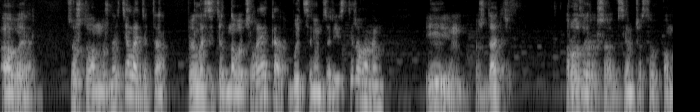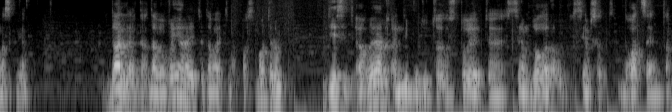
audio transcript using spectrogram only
АВР. Все, что вам нужно сделать, это пригласить одного человека, быть самим зарегистрированным и ждать розыгрыша в 7 часов по Москве. Далее, когда вы выиграете, давайте мы посмотрим. 10 АВР, они будут э, стоить 7 долларов 72 цента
